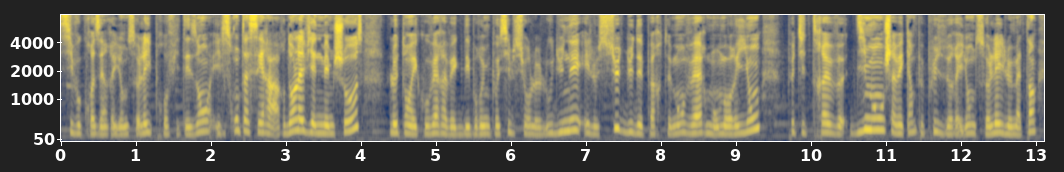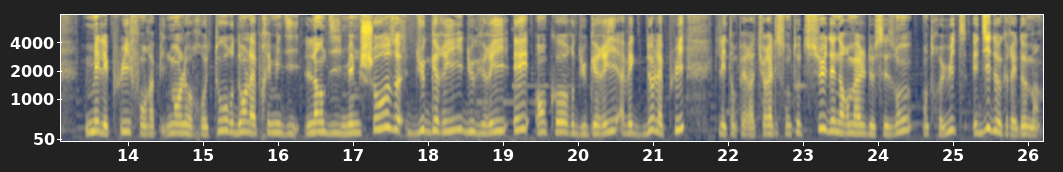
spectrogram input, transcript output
Si vous croisez un rayon de soleil, profitez-en. Ils seront assez rares. Dans la Vienne, même chose. Le temps est couvert avec des brumes possibles sur le Loup du Nez et le sud du département vers Montmorillon. Petite trêve dimanche avec un peu plus de rayons de soleil le matin. Mais les pluies font rapidement leur retour dans l'après-midi. Lundi, même chose. Du gris, du gris et encore du gris avec de la pluie. Les températures, elles sont au-dessus des normales de saison, entre 8 et 10 degrés demain.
